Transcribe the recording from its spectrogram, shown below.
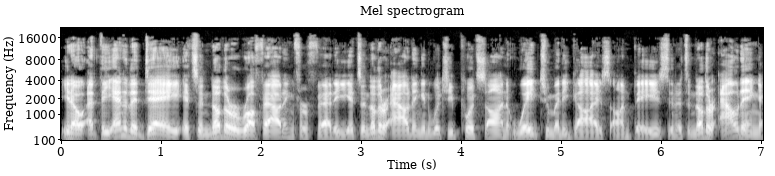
you know, at the end of the day, it's another rough outing for Fedde. It's another outing in which he puts on way too many guys on base, and it's another outing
